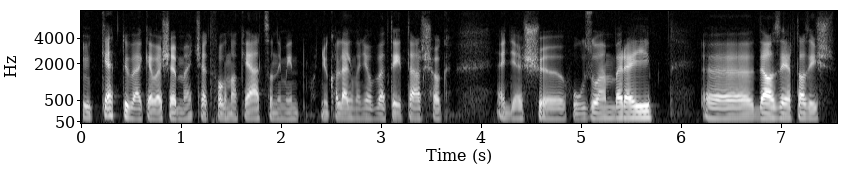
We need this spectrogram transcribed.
ők kettővel kevesebb meccset fognak játszani, mint mondjuk a legnagyobb vetétársak egyes húzó emberei, de azért az is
